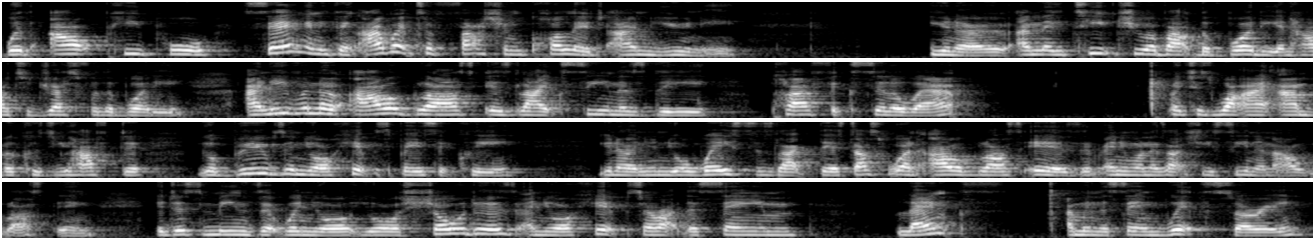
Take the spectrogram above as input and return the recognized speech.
without people saying anything. I went to fashion college and uni, you know, and they teach you about the body and how to dress for the body. And even though hourglass is like seen as the perfect silhouette, which is what I am because you have to, your boobs and your hips basically you know, and then your waist is like this. That's what an hourglass is. If anyone has actually seen an hourglass thing, it just means that when your, your shoulders and your hips are at the same length, I mean the same width, sorry,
